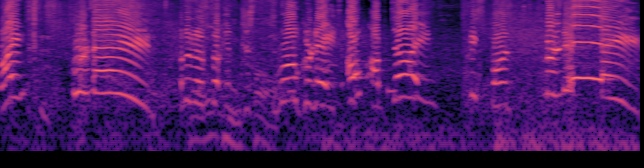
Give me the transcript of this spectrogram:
Right? Grenade! I'm gonna fucking just throw grenades! Oh, I'm dying! Respawn! Grenade!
